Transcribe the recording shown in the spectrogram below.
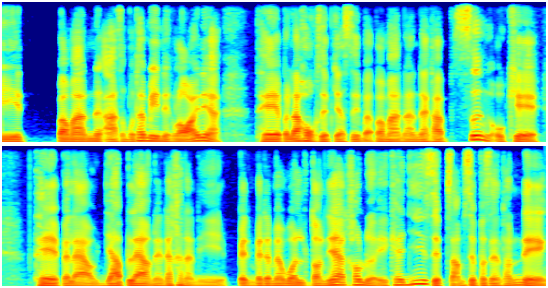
มีประมาณอ่าสมมติถ้ามี 100 เนี่ย เทไปแล้ว 60 70 แบบประมาณนั้นนะครับ ซึ่งโอเค เทไปแล้วยับแล้วในขณะนี้เป็นไปได้ไหมว่าตอนนี้เขาเหลืออีกแค่ 20-30%เท่านั้นเอง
